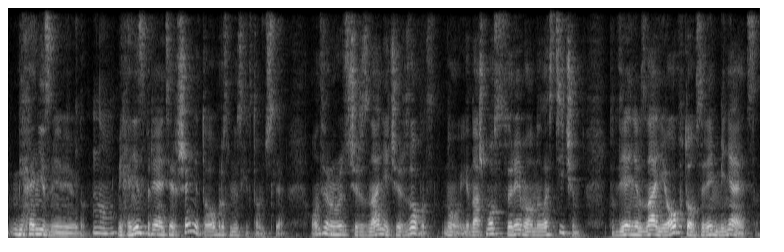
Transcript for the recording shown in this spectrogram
механизм я имею в виду. ну. Механизм принятия решения это образ мысли в том числе. Он формируется через знания и через опыт. Ну, и наш мозг все время он эластичен. Под влиянием знаний и опыта он все время меняется.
